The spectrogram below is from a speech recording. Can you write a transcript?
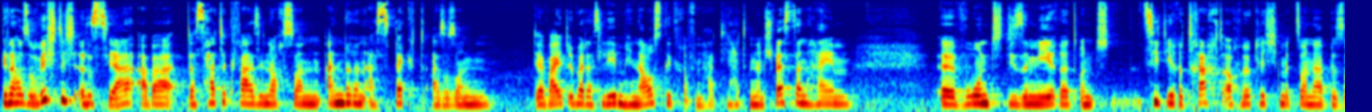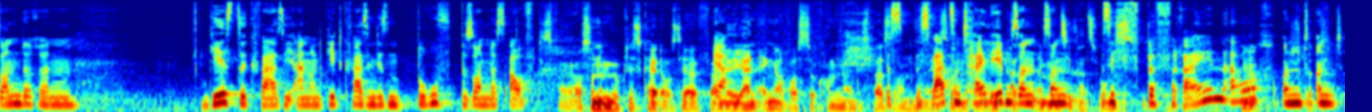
genauso wichtig ist, ja, aber das hatte quasi noch so einen anderen Aspekt, also so einen, der weit über das Leben hinausgegriffen hat. Die hat in einem Schwesternheim äh, wohnt, diese Merit, und zieht ihre Tracht auch wirklich mit so einer besonderen Geste quasi an und geht quasi in diesem Beruf besonders auf. Das war ja auch so eine Möglichkeit, aus der familiären Enge rauszukommen. Ne? Das war, Das, so ein, das war so zum Teil eben so ein, so ein sich befreien auch Ja, und, stimmt. und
